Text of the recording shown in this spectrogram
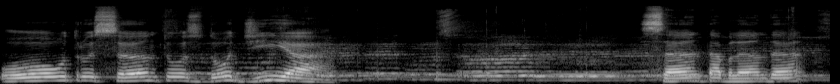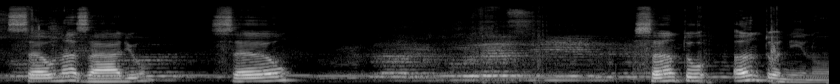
Outros santos do dia. Santa Blanda, São Nazário, São Santo Antonino.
